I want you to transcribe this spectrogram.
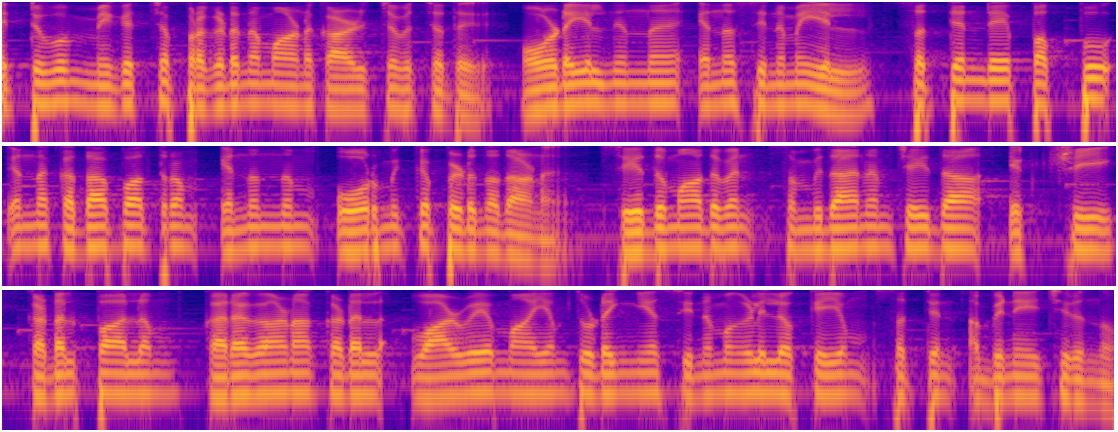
ഏറ്റവും മികച്ച പ്രകടനമാണ് കാഴ്ചവെച്ചത്. ഓടയിൽ നിന്ന് എന്ന സിനിമയിൽ സത്യന്റെ പപ്പു എന്ന കഥാപാത്രം എന്നെന്നും ഓർമ്മിക്കപ്പെടുന്നതാണ്. സേതുമാധവൻ സംവിധാനം ചെയ്ത യക്ഷി കടൽപ്പാലം കരകാണാക്കടൽ വാഴ്വേമായം തുടങ്ങിയ സിനിമകളിലൊക്കെയും സത്യൻ അഭിനയിച്ചിരുന്നു.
